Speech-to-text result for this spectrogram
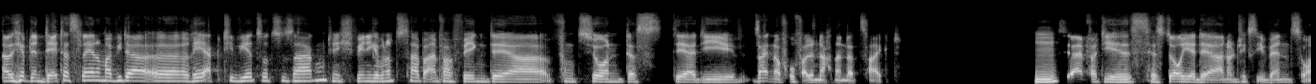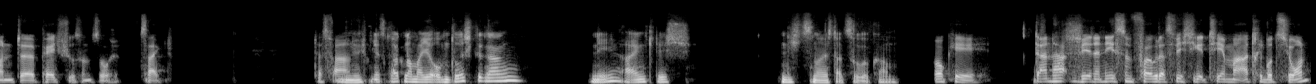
Also ich habe den Data Slayer nochmal wieder äh, reaktiviert sozusagen, den ich weniger benutzt habe, einfach wegen der Funktion, dass der die Seitenaufrufe alle nacheinander zeigt. Mhm. Sie einfach die Historie der Analytics Events und äh, Page Views und so zeigt. Das war. Ich bin jetzt gerade nochmal hier oben durchgegangen. Nee, eigentlich nichts Neues dazugekommen. Okay. Dann hatten wir in der nächsten Folge das wichtige Thema Attribution,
